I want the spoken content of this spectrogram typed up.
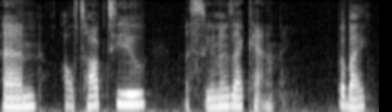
and I'll talk to you as soon as I can. Bye bye.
